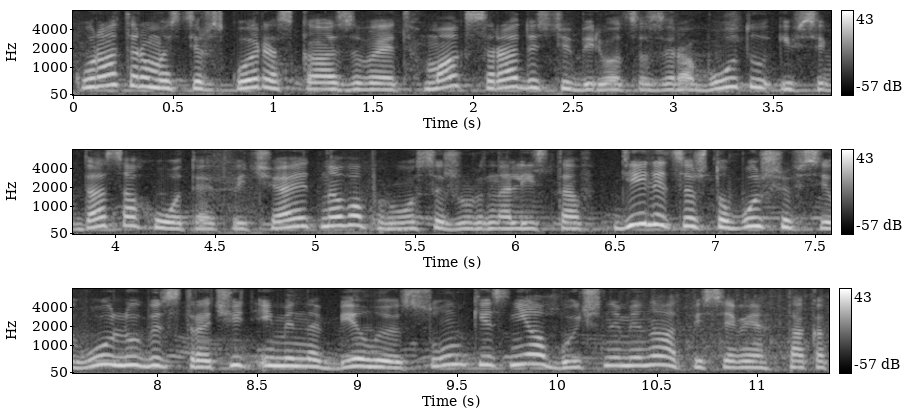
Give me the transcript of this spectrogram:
Куратор мастерской рассказывает, Макс с радостью берется за работу и всегда с охотой отвечает на вопросы журналистов. Делится, что больше всего любит строчить именно белые сумки с необычными надписями, так как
